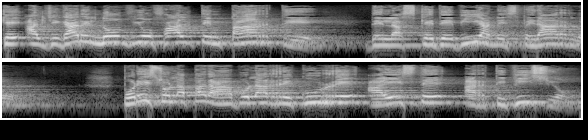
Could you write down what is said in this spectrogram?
que al llegar el novio falten parte de las que debían esperarlo. Por eso la parábola recurre a este artificio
